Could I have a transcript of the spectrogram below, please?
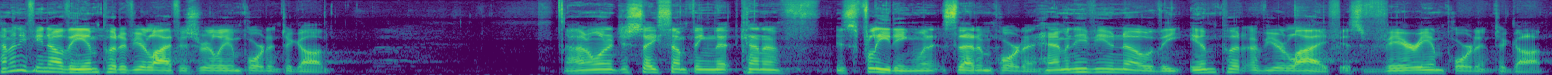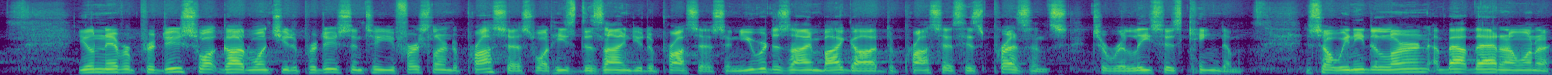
How many of you know the input of your life is really important to God? I don't want to just say something that kind of is fleeting when it's that important. How many of you know the input of your life is very important to God? You'll never produce what God wants you to produce until you first learn to process what He's designed you to process. And you were designed by God to process His presence, to release His kingdom. So we need to learn about that, and I want to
